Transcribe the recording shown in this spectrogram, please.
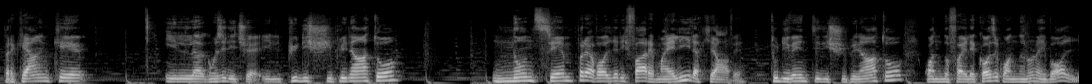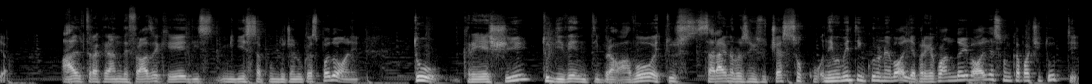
perché anche il, come si dice, il più disciplinato non sempre ha voglia di fare, ma è lì la chiave. Tu diventi disciplinato quando fai le cose quando non hai voglia altra grande frase che dis- mi disse appunto Gianluca Spadoni. Tu cresci, tu diventi bravo e tu sarai una persona di successo nei momenti in cui non hai voglia, perché quando hai voglia sono capaci tutti.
